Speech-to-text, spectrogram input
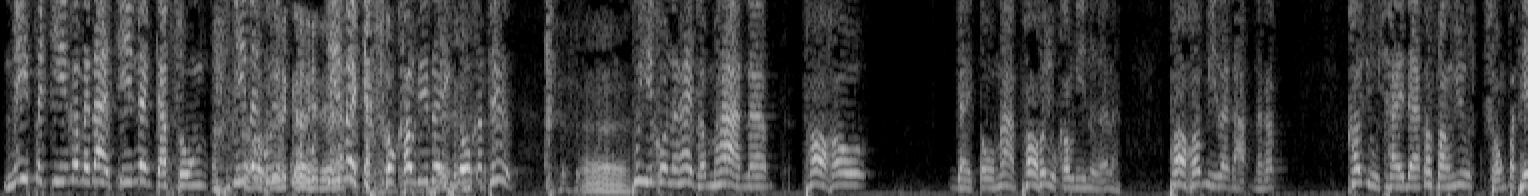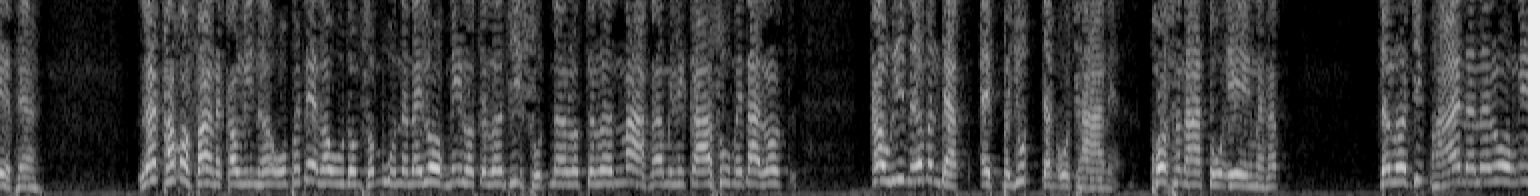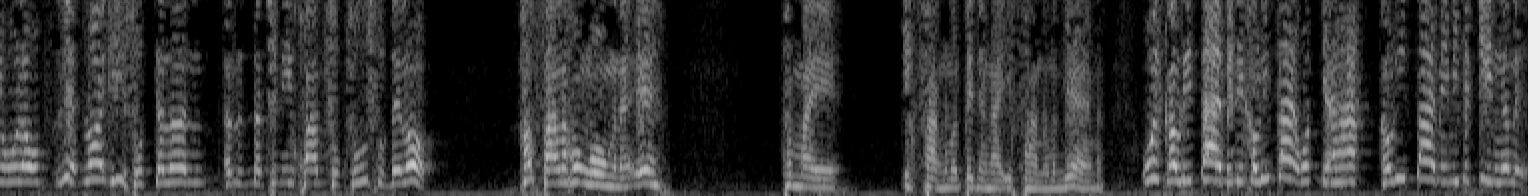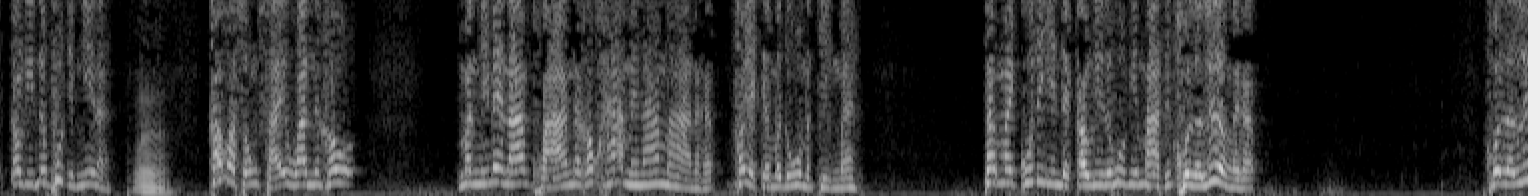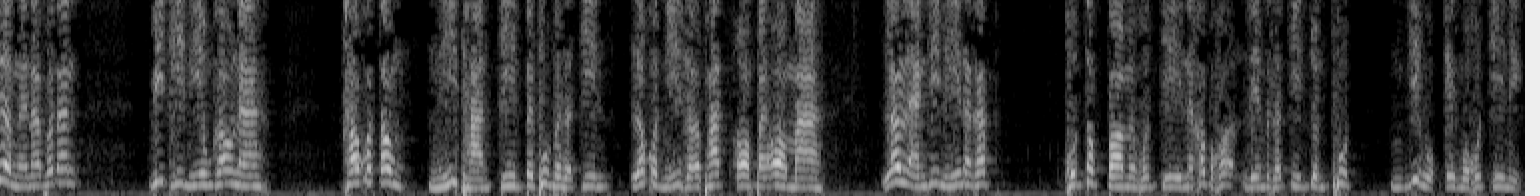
หนีไปจีนก็ไม่ได้จีนแม่งจับส่งจีนได้คือเกาหลีเหนือจีนแม่งจับส่งเกาหลีได้อีกโดนกระทืบเออผู้หญิงคนหนึงให้สัมภาษณ์นะพ่อเขาใหญ่โตมาก พ่อเขาอยู่เกาหลีเหนือนะพ่อเขามีระดับนะครับเขาอยู่ชายแดนก็ฟังวิวสองประเทศเนี่ย และเขาก็ฟังแต่เกาหลีเหนือโอ้ประเทศเราอุดมสมบูรณ์นะในโลกนี้เราจเจริญที่สุดนะเราจเจริญมากนะอเมริกาสู้ไม่ได้เราเกาหลีเหนือมันแบบไอ้ประยุทธ์จันโอชาเนี่ย โฆษณาตัวเองนะครับเจริญชิบหายนะในโลกนี้โอเราเรียบร้อยที่สุดเจริญดัชนีความสุขสูงสุดในโลกเขาฟังแล้วเขางงนะเอ๊ะทำไมอีกฝั่งมันเป็นยังไง อีกฝั่งนึงมันแย่ไหม อุ้ยเกาหลีใต้ไม่ดีเกาหลีใต้อดอยากเกาหลีใต้ไม่มีจะกินกันเลยเกาหลีเหนือพูดอย่างนี้นะเออเขาก็สงสัยวันหนึ่งเขามันมีแม่น้ำขวางนะเขาข้ามแม่น้ำมานะครับเขาอยากจะมาดูว่ามันจริงไหมทำไมกูได้ยินแต่เกาหลีแล้วพวกนี้มาถึงคนละเรื่องเลยครับ คนละเรื่องเลยนะ เพราะฉะนั้นวิธีหนีของเขานะเขาก็ต้องหนีผ่านจีนไปพูดภาษาจีน แล้วก็หนีสารพัดอ้อมไปอ้อมมา แล้วแหล่งที่หนีนะครับ คุณต้องปลอมเป็นคนจีนนะเขาบอกเขาเรียนภาษาจีนจนพูด ยิ่งกว่าเก่งกว่าคนจีนอีก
